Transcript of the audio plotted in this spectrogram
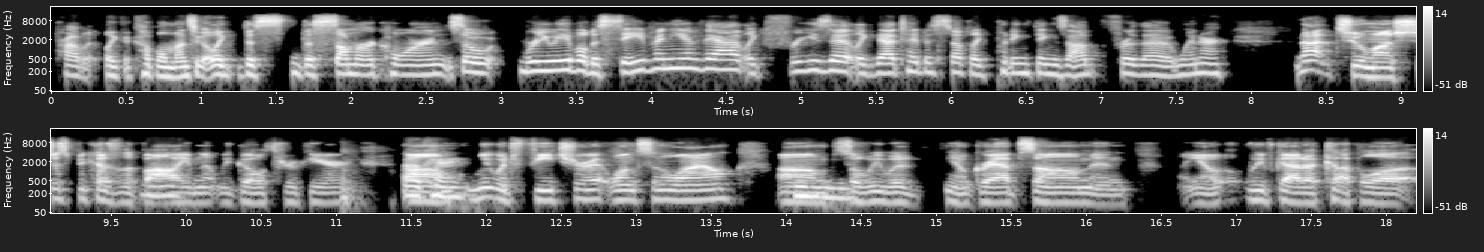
probably like a couple months ago like this the summer corn. So were you able to save any of that like freeze it like that type of stuff like putting things up for the winter not too much just because of the mm-hmm. volume that we go through here okay. Um, we would feature it once in a while um, mm-hmm. so we would you know grab some and you know we've got a couple of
